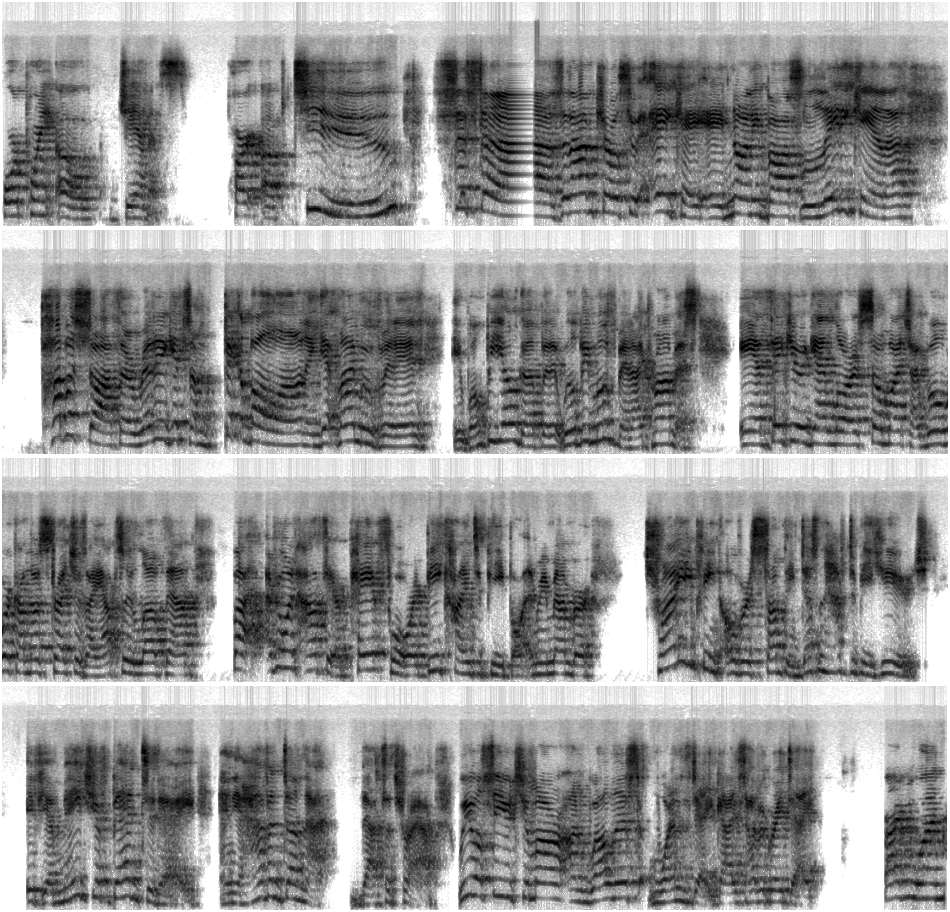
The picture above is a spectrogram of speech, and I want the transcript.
4.0, Janice, part of two sisters. And I'm Carol Sue, AKA Naughty Boss Lady Canna published author, ready to get some pickleball on and get my movement in. It won't be yoga, but it will be movement, I promise. And thank you again, Laura, so much. I will work on those stretches. I absolutely love them. But everyone out there, pay it forward, be kind to people, and remember, triumphing over something doesn't have to be huge. If you made your bed today and you haven't done that, that's a trap. We will see you tomorrow on Wellness Wednesday. Guys, have a great day. Bye, everyone.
